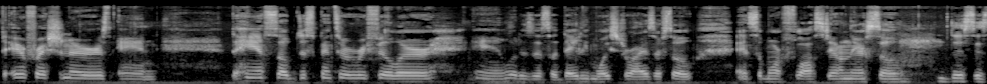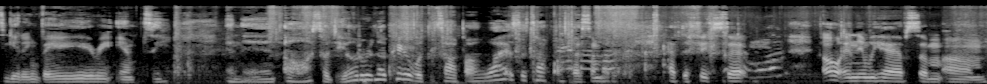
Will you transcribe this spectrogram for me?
the air fresheners and the hand soap dispenser refiller and what is this a daily moisturizer so and some more floss down there so this is getting very empty and then oh it's a deodorant up here with the top off why is the top off that somebody have to fix that oh and then we have some um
